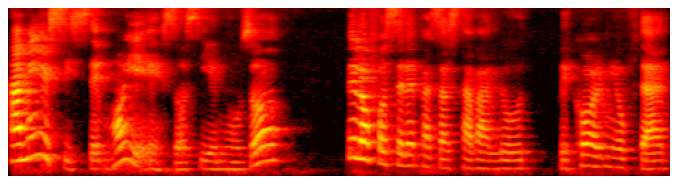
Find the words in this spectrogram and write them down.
همه سیستم های احساسی نوزاد بلافاصله پس از تولد به کار میافتد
